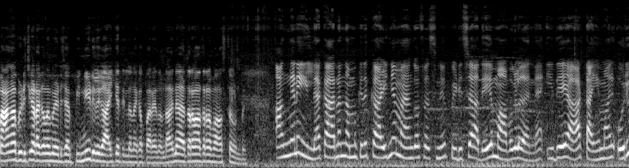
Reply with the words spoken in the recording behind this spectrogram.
മാങ്ങ പിടിച്ച് കിടക്കുന്ന മേടിച്ചാൽ പിന്നീട് ഇത് കായ്ക്കത്തില്ല എന്നൊക്കെ പറയുന്നുണ്ട്. അതിന് എത്രമാത്രം അവസ്ഥ ഉണ്ട് അങ്ങനെയില്ല. കാരണം നമുക്കിത് കഴിഞ്ഞ മാംഗോ ഫെസ്റ്റിന് പിടിച്ച അതേ മാവുകൾ തന്നെ ഇതേ ആ ടൈം ഒരു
